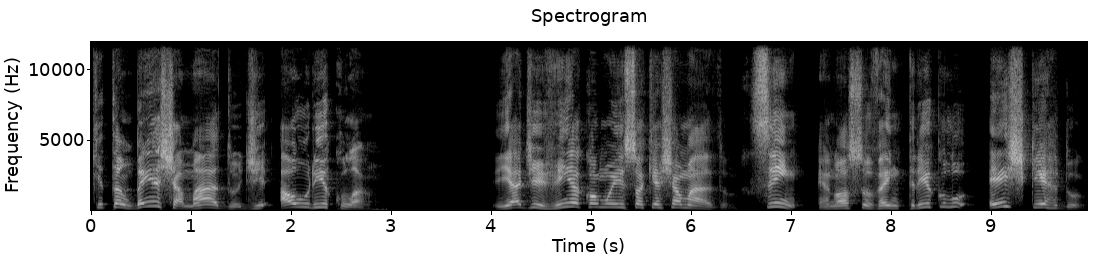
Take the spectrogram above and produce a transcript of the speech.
que também é chamado de aurícula. E adivinha como isso aqui é chamado? Sim, é nosso ventrículo esquerdo.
